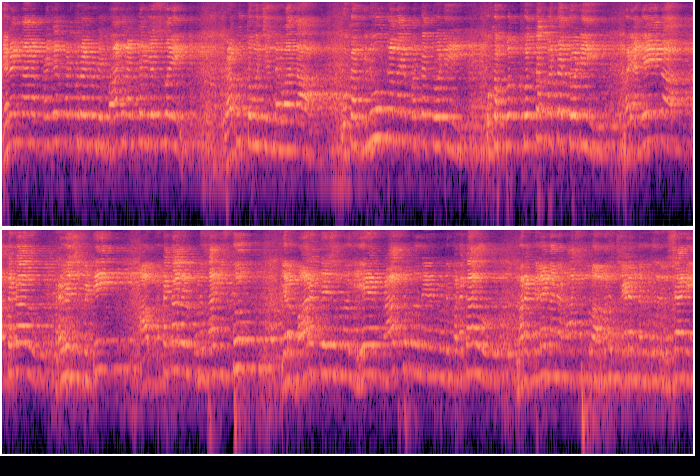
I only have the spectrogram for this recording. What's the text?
తెలంగాణ ప్రజలు పడుతున్నటువంటి బాధను అర్థం చేసుకొని ప్రభుత్వం వచ్చిన తర్వాత ఒక వినూత్నమైన పద్ధతితోటి ఒక కొత్త పద్ధతితోటి మరి అనేక పథకాలు ప్రవేశపెట్టి ఆ పథకాలను కొనసాగిస్తూ ఇలా భారతదేశంలో ఏ రాష్ట్రంలో లేనటువంటి పథకాలు మన తెలంగాణ రాష్ట్రంలో అమలు చేయడం జరుగుతున్న విషయాన్ని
